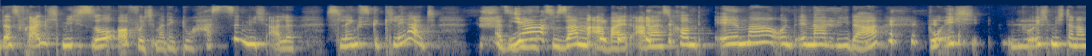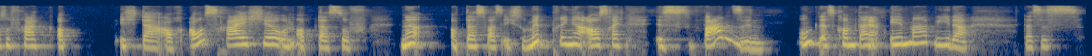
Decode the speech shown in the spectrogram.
Das frage ich mich so oft, wo ich immer denke, du hast sie nicht alle. Ist längst geklärt. Also ja. diese Zusammenarbeit. Aber es kommt immer und immer wieder, wo ich, wo ich mich dann auch so frage, ob ich da auch ausreiche und ob das so, ne, ob das, was ich so mitbringe, ausreicht, ist Wahnsinn. Und das kommt dann ja. immer wieder. Das ist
